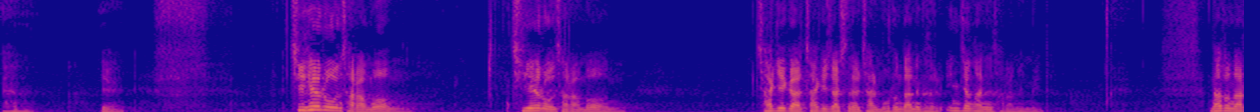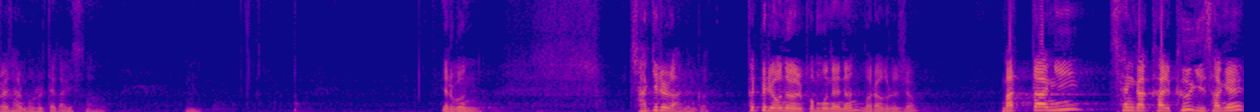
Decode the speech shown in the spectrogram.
예. 지혜로운 사람은 지혜로운 사람은 자기가 자기 자신을 잘 모른다는 것을 인정하는 사람입니다. 나도 나를 잘 모를 때가 있어. 음. 여러분, 자기를 아는 것. 특별히 오늘 본문에는 뭐라 그러죠? 마땅히 생각할 그 이상의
